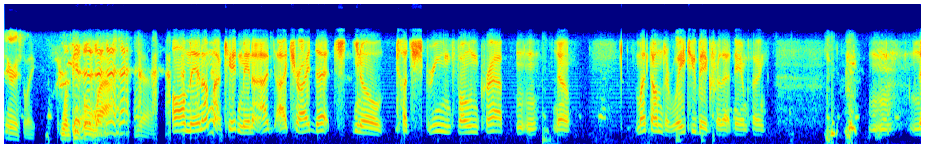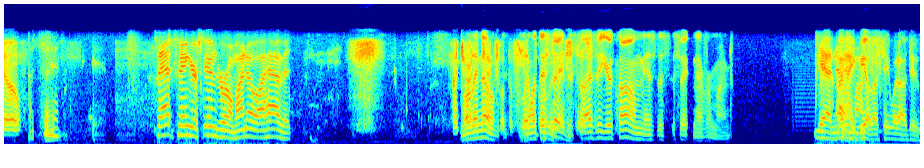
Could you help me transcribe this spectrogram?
seriously. When people laugh. Yeah. Oh man, I'm not kidding, man. I I tried that, you know, touch screen phone crap. Mm-mm, no, my thumbs are way too big for that damn thing. Mm, no. I'm saying. Fat finger syndrome. I know. I have it. I Well, they know. the flip You know what they say? The size of your thumb is the. Say, never mind. Yeah, never hey, mind. Bill, I'll tell you what I'll do.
